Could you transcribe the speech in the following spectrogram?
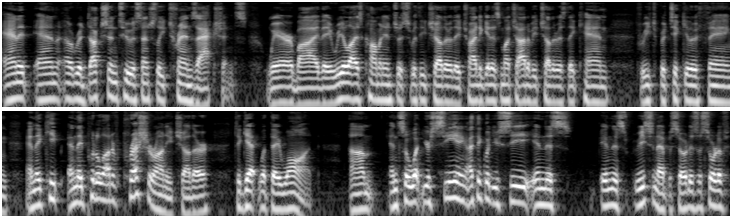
and it and a reduction to essentially transactions whereby they realize common interests with each other. They try to get as much out of each other as they can for each particular thing. And they keep and they put a lot of pressure on each other to get what they want. Um, and so what you're seeing i think what you see in this in this recent episode is a sort of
